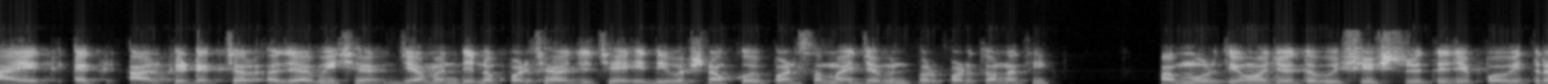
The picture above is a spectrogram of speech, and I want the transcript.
આ એક આર્કિટેક્ચર અજાબી છે. જ્યાં મંદિરનો પડછાયો જે છે એ દિવસના કોઈ પણ સમય જમીન પર પડતો નથી. આ મૂર્તિઓમાં જોઈએ તો વિશિષ્ટ રીતે જે પવિત્ર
